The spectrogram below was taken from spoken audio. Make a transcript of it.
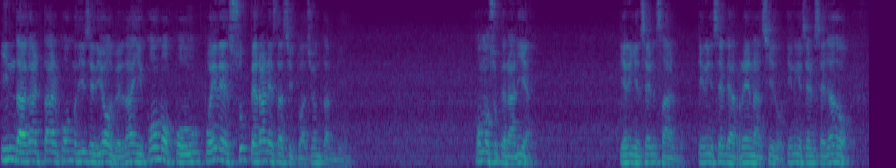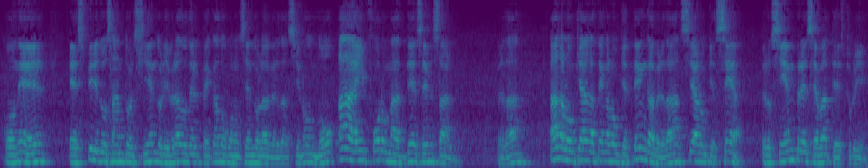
indagar tal como dice Dios, ¿verdad? Y cómo puede superar esta situación también. ¿Cómo superaría? Tiene que ser salvo, tiene que ser renacido, tiene que ser sellado con el Espíritu Santo siendo librado del pecado conociendo la verdad. Si no, no hay forma de ser salvo, ¿verdad? Haga lo que haga, tenga lo que tenga, ¿verdad? Sea lo que sea, pero siempre se va a destruir.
